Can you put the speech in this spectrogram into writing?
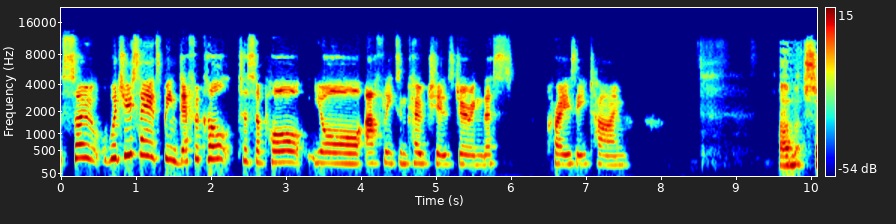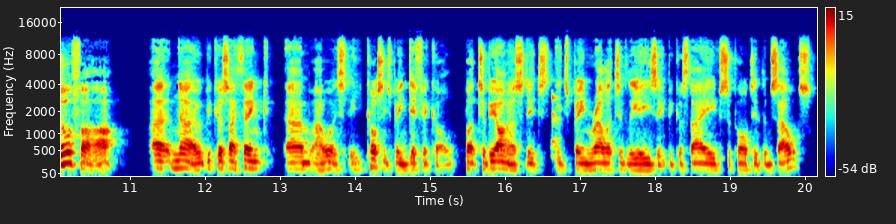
so, would you say it's been difficult to support your athletes and coaches during this crazy time? Um, so far, uh, no, because I think, um, well, of course, it's been difficult, but to be honest, it's yeah. it's been relatively easy because they've supported themselves.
